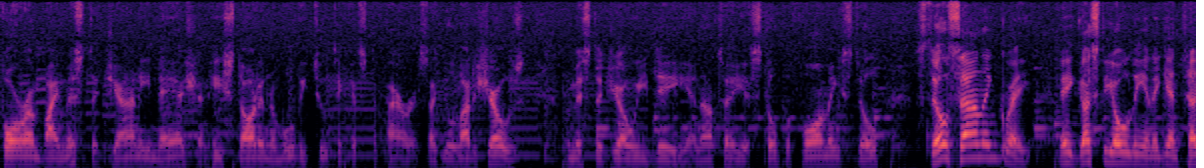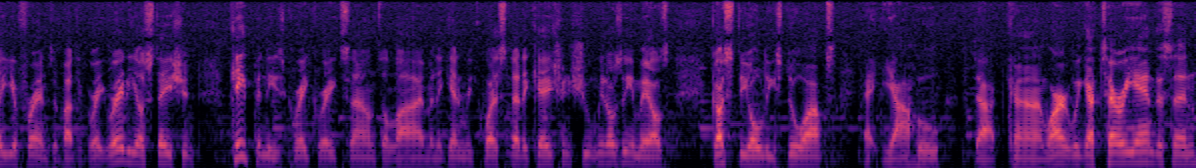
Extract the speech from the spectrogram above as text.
for him by Mr. Johnny Nash, and he starred in the movie Two Tickets to Paris. I do a lot of shows for Mr. Joey Dee, and I'll tell you, still performing, still still sounding great. Hey, Gus D Oldie, and again, tell your friends about the great radio station, keeping these great, great sounds alive. And again, request dedication, shoot me those emails, Gus D Oldies Duops at yahoo.com. All right, we got Terry Anderson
